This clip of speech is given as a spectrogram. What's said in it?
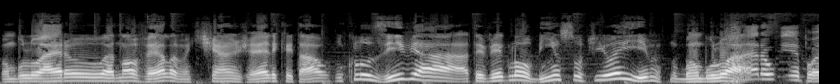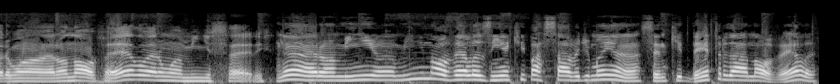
Bambu Luar era a novela, mano, que tinha a Angélica e tal. Inclusive a TV Globinho surgiu aí, mano, no Bambu Ah, era o quê, pô? Era uma, era uma novela ou era uma minissérie? Não, era uma mini, uma mini novelazinha que passava de manhã, sendo que dentro da novela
